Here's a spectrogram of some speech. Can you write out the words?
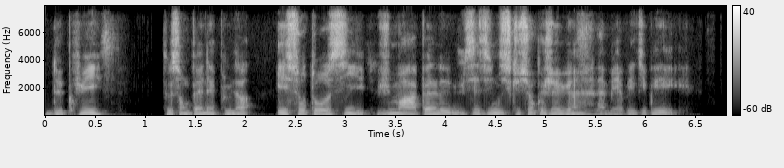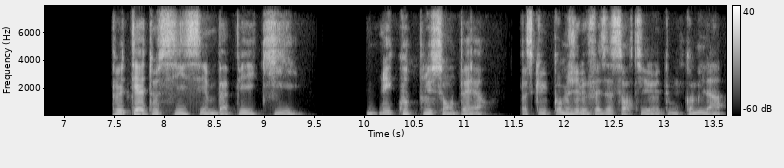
depuis que son père n'est plus là. Et surtout aussi, je me rappelle, c'est une discussion que j'ai eue, hein, la mère oui, peut-être aussi c'est Mbappé qui n'écoute plus son père. Parce que comme je le faisais sortir et tout, comme il a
